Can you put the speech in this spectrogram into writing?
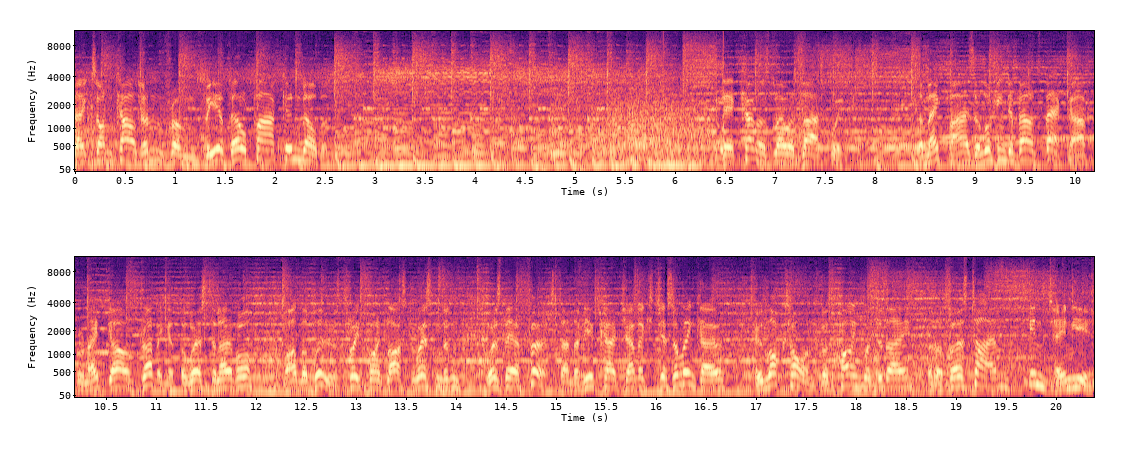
takes on Carlton from VFL Park in Melbourne. Their colours lowered last week. The Magpies are looking to bounce back after an eight-goal drubbing at the Western Oval, while the Blues' three-point loss to Essendon was their first under new coach Alex Jesaulenko, who locked horns with Collingwood today for the first time in 10 years.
